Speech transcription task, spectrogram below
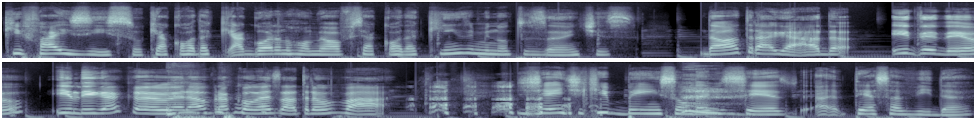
que faz isso. Que acorda agora no home office, acorda 15 minutos antes, dá uma tragada, entendeu? E liga a câmera pra começar a trampar. Gente, que bênção deve ser ter essa vida.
